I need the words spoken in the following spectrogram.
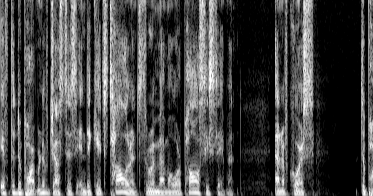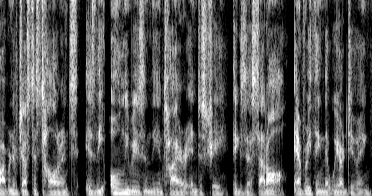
if the Department of Justice indicates tolerance through a memo or policy statement. And of course, Department of Justice tolerance is the only reason the entire industry exists at all. Everything that we are doing,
